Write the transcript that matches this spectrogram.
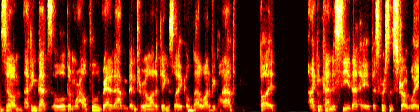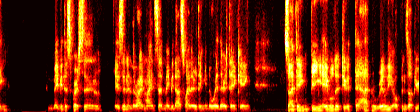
So I think that's a little bit more helpful. Granted, I haven't been through a lot of things like oh, that a lot of people have, but I can kind of see that hey, this person's struggling. Maybe this person isn't in the right mindset. Maybe that's why they're thinking the way they're thinking. So i think being able to do that really opens up your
